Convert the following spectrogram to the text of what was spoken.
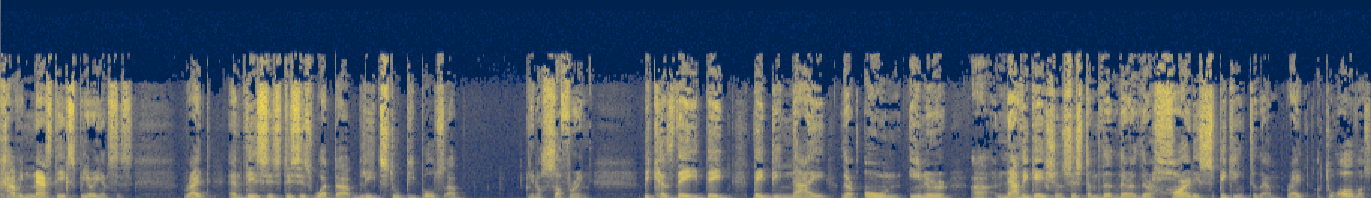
having nasty experiences, right? And this is this is what uh, leads to people's uh, you know suffering because they they they deny their own inner uh, navigation system that their their heart is speaking to them, right? To all of us.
